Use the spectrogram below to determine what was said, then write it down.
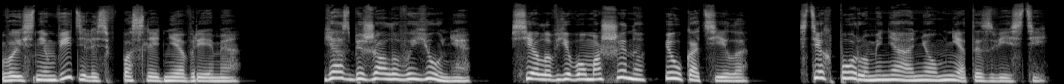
«Вы с ним виделись в последнее время?» «Я сбежала в июне, села в его машину и укатила. С тех пор у меня о нем нет известий».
